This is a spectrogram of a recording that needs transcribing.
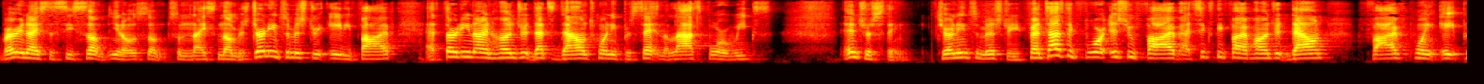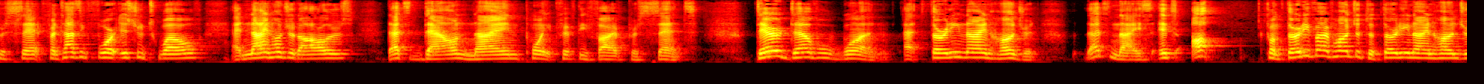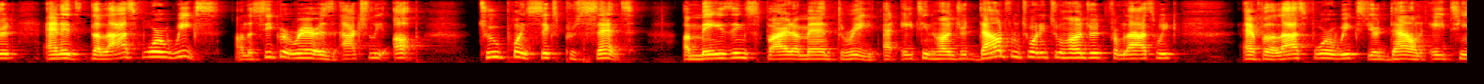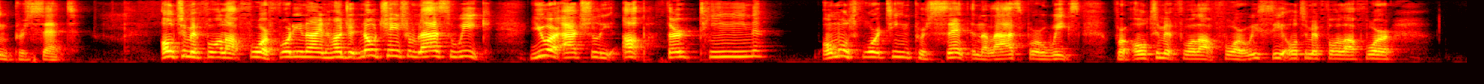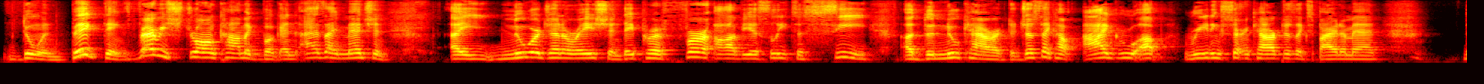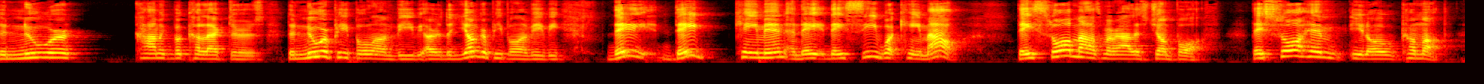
Very nice to see some, you know, some some nice numbers. Journey into Mystery 85 at 3,900. That's down 20% in the last four weeks. Interesting. Journey into Mystery. Fantastic Four issue 5 at 6,500, down 5.8%. Fantastic Four issue 12 at $900. That's down 9.55%. Daredevil 1 at 3,900. That's nice. It's up from 3,500 to 3,900. And it's the last four weeks on the secret rare is actually up 2.6%. Amazing Spider-Man 3 at 1800, down from 2200 from last week. And for the last four weeks, you're down 18%. Ultimate Fallout 4, 4900, no change from last week. You are actually up 13 almost 14% in the last four weeks for Ultimate Fallout 4. We see Ultimate Fallout 4 doing big things, very strong comic book. And as I mentioned, a newer generation, they prefer obviously to see uh, the new character, just like how I grew up reading certain characters like Spider Man. the newer comic book collectors, the newer people on VeVe or the younger people on VeVe, they they came in and they they see what came out. They saw Miles Morales jump off. They saw him, you know, come up.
